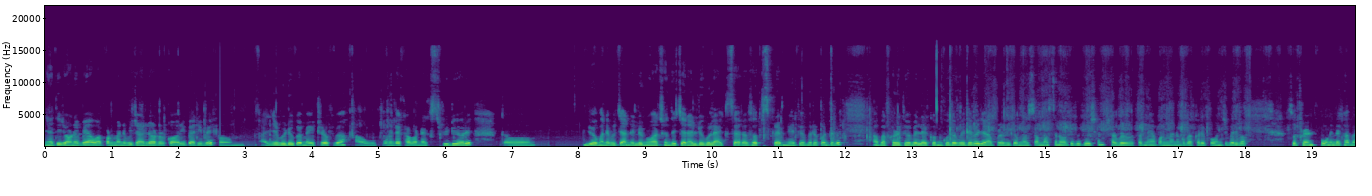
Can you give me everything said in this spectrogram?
ନିହାତି ଜଣାଇବେ ଆଉ ଆପଣମାନେ ବି ଚାହିଁଲେ ଅର୍ଡ଼ର୍ କରିପାରିବେ ଆଜିର ଭିଡ଼ିଓକୁ ଆମେ ଏଇଠି ରଖିବା ଆଉ ପୁଣି ଦେଖା ହେବା ନେକ୍ସଟ୍ ଭିଡ଼ିଓରେ ତ ଯେଉଁମାନେ ବି ଚ୍ୟାନେଲ୍ରେ ନୂଆ ଅଛନ୍ତି ଚ୍ୟାନେଲ୍ଟିକୁ ଲାଇକ୍ ସେୟାର୍ ଆଉ ସବସ୍କ୍ରାଇବ୍ ନିହାତି ଭାବରେ କରିଦେବେ ଆଉ ପାଖରେ ଥିବା ବେଲ୍ ଆଇକନ୍କୁ ଦବାଇଦେବେ ଯାହାଫଳରେ କି ଆମର ସମସ୍ତ ନୋଟିଫିକେସନ୍ ସର୍ବପ୍ରଥମେ ଆପଣମାନଙ୍କ ପାଖରେ ପହଞ୍ଚିପାରିବ ସୋ ଫ୍ରେଣ୍ଡସ୍ ପୁଣି ଦେଖା ହେବା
